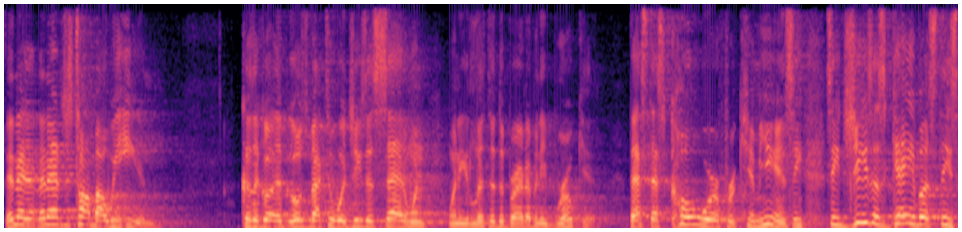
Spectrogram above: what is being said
Not, they're not just talking about we eating. Because it, it goes back to what Jesus said when, when he lifted the bread up and he broke it. That's, that's code word for communion. See, see, Jesus gave us these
